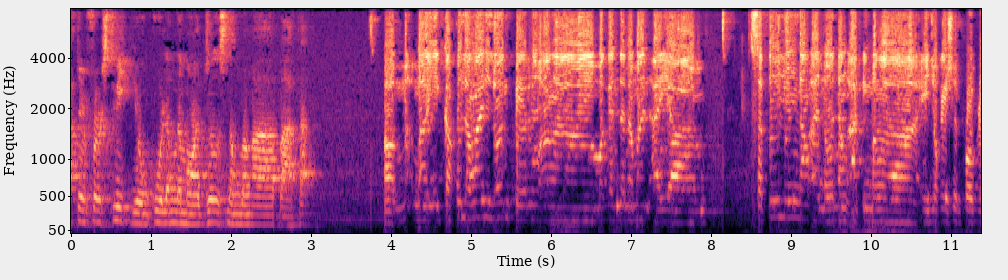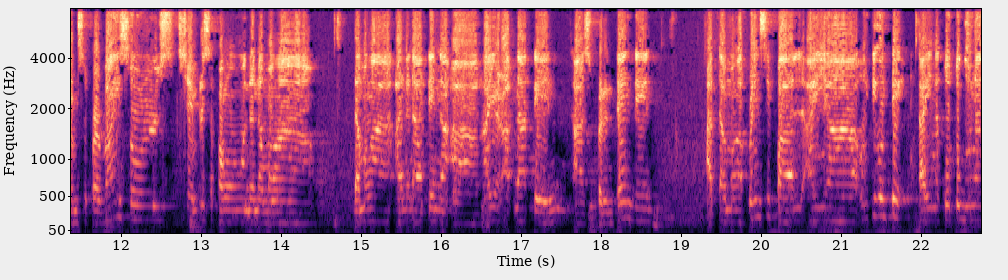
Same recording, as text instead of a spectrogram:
after first week, yung kulang na modules ng mga bata. Um, may kakulangan doon pero ang ah, maganda naman ay um, sa tulong ng ano ng ating mga education program supervisors, syempre sa pangunguna ng mga ng mga ano natin na ah, higher up natin, ah, superintendent at ang mga principal ay ah, unti-unti ay natutugunan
